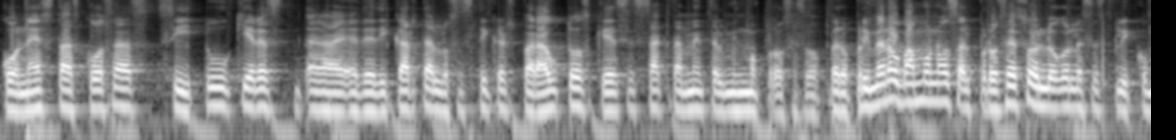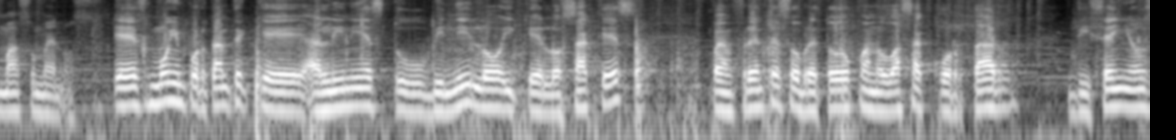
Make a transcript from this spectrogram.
con estas cosas si tú quieres eh, dedicarte a los stickers para autos, que es exactamente el mismo proceso. Pero primero vámonos al proceso y luego les explico más o menos. Es muy importante que alinees tu vinilo y que lo saques para enfrente, sobre todo cuando vas a cortar diseños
